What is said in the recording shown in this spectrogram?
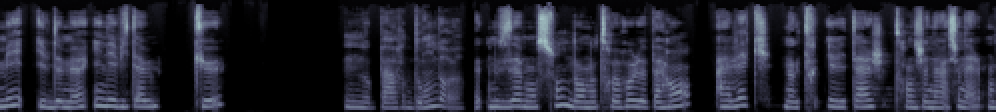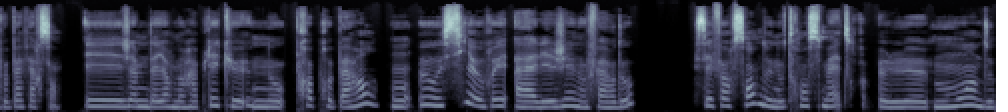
mais il demeure inévitable que nos parts d'ombre, nous avancions dans notre rôle de parent avec notre héritage transgénérationnel. On peut pas faire sans. Et j'aime d'ailleurs me rappeler que nos propres parents ont eux aussi œuvré à alléger nos fardeaux, s'efforçant de nous transmettre le moins de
